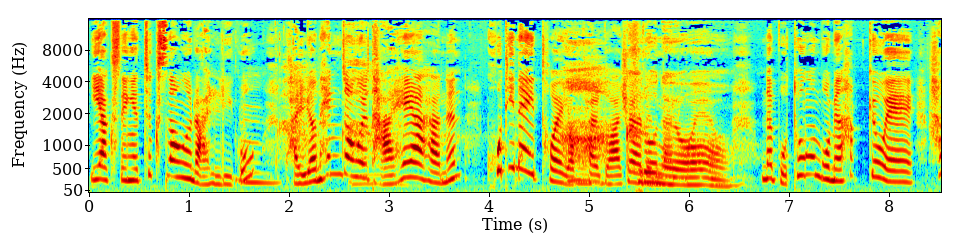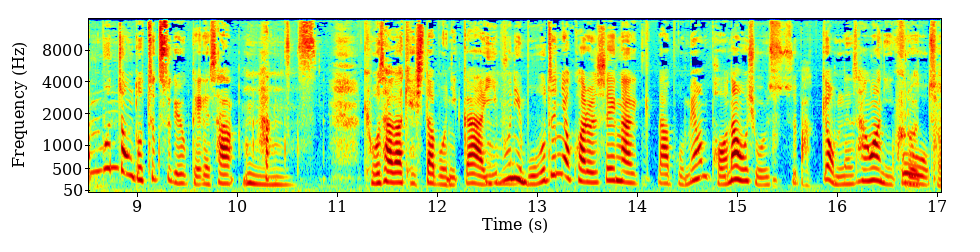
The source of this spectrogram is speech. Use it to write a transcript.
이 학생의 특 특성을 알리고 음. 관련 행정을 아. 다 해야 하는 코디네이터의 역할도 아, 하셔야 그러네요. 된다는 거예요. 근데 보통은 보면 학교에 한 분 정도 특수교육 대상 음. 학 교사가 계시다 보니까 음. 이분이 모든 역할을 수행하다 보면 번아웃이 올 수밖에 없는 상황이고 그렇죠.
